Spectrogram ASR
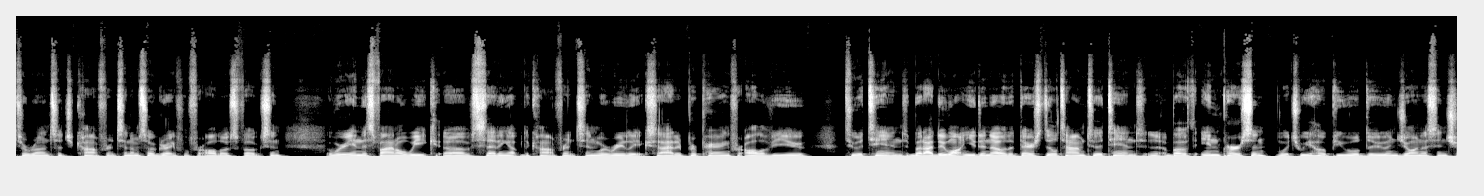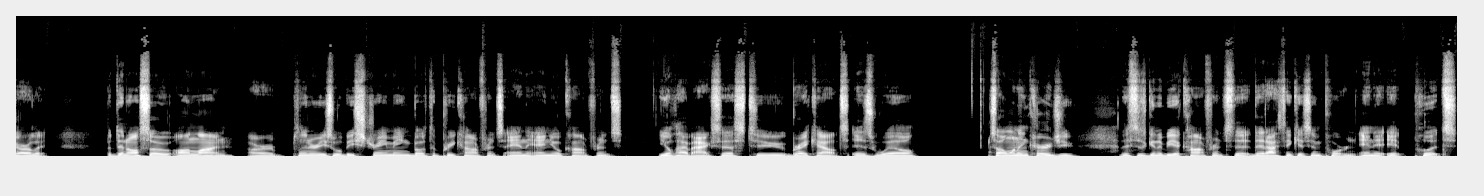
to run such a conference. And I'm so grateful for all those folks. And we're in this final week of setting up the conference, and we're really excited preparing for all of you to attend. But I do want you to know that there's still time to attend, uh, both in person, which we hope you will do and join us in Charlotte, but then also online. Our plenaries will be streaming both the pre conference and the annual conference. You'll have access to breakouts as well. So I want to encourage you. This is going to be a conference that, that I think is important and it, it puts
